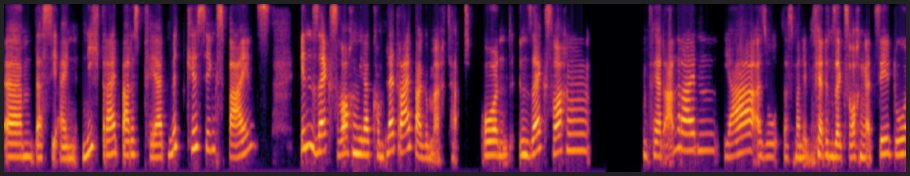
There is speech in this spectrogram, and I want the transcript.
ähm, dass sie ein nicht reitbares Pferd mit Kissing Spines in sechs Wochen wieder komplett reitbar gemacht hat. Und in sechs Wochen ein Pferd anreiten, ja, also dass man dem Pferd in sechs Wochen erzählt, du,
